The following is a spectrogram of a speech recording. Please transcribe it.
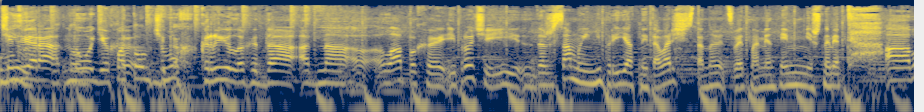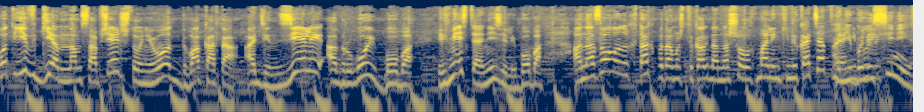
четвероногих, потом- э, двухкрылых, да, однолапых э, и прочее. И даже самые неприятные товарищи становятся в этот момент мимишными. А вот Евген нам сообщает, что у него два кота. Один Зели, а другой Боба. И вместе они Зели Боба. А назвал он их так, потому что когда нашел их маленькими котятами, Они были синие.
